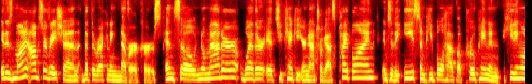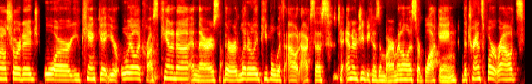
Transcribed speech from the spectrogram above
It is my observation that the reckoning never occurs. And so no matter whether it's you can't get your natural gas pipeline into the east and people have a propane and heating oil shortage or you can't get your oil across canada and there's there are literally people without access to energy because environmentalists are blocking the transport routes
